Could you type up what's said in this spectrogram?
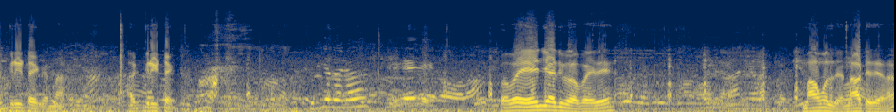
అగ్రిటెక్ అన్న అగ్రిటెక్ బాబాయ్ ఏం జాతి బాబాయ్ ఇది? మామూలుదే నాటిదేనా?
